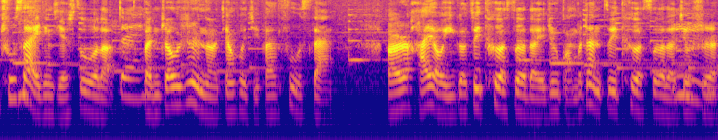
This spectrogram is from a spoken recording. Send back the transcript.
初赛已经结束了。对本周日呢将会举办复赛。而还有一个最特色的，也就是广播站最特色的，就是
